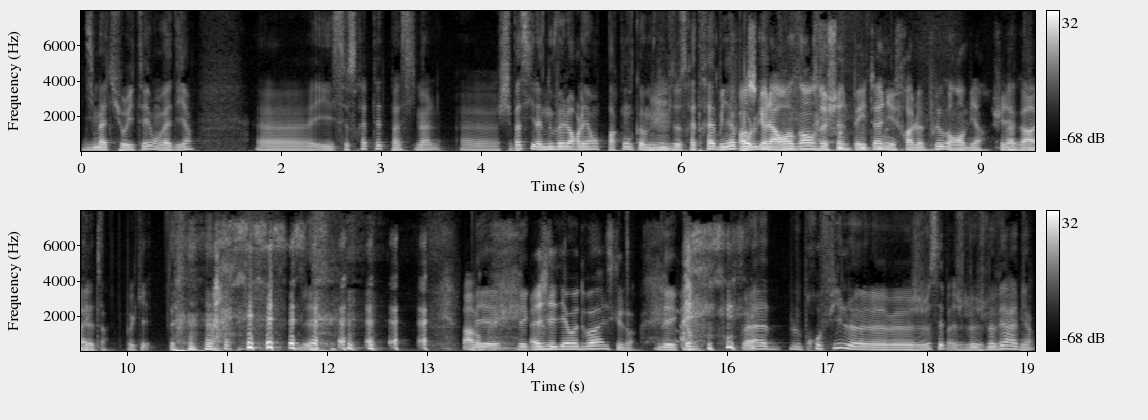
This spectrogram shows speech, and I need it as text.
d'immaturité, on va dire. Euh, et ce serait peut-être pas si mal. Euh, je sais pas si la Nouvelle-Orléans, par contre, comme Hmm. ville, ce serait très bien Je pour pense lui. que l'arrogance de Sean Payton lui fera le plus grand bien. Je suis Ah, d'accord avec peut-être. toi. Ok. Pardon. mais, mais, Ah, je l'ai dit à haute voix, excuse-moi. mais comme voilà, le profil, euh, je sais pas, je le, je le verrais bien.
